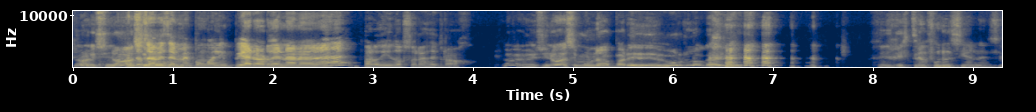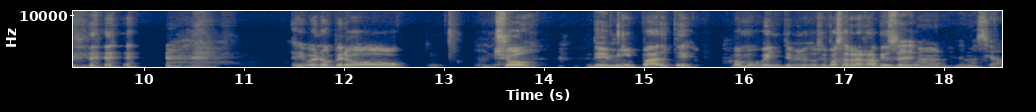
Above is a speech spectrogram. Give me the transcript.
No, y si no, Entonces a veces me pongo a limpiar, a ordenar, perdí dos horas de trabajo. no, y si no, hacemos una pared de Durlock ahí. y listo. No funciona así. Y bueno, pero yo, de mi parte, vamos 20 minutos. Se pasa re rápido el tiempo. mm, demasiado.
